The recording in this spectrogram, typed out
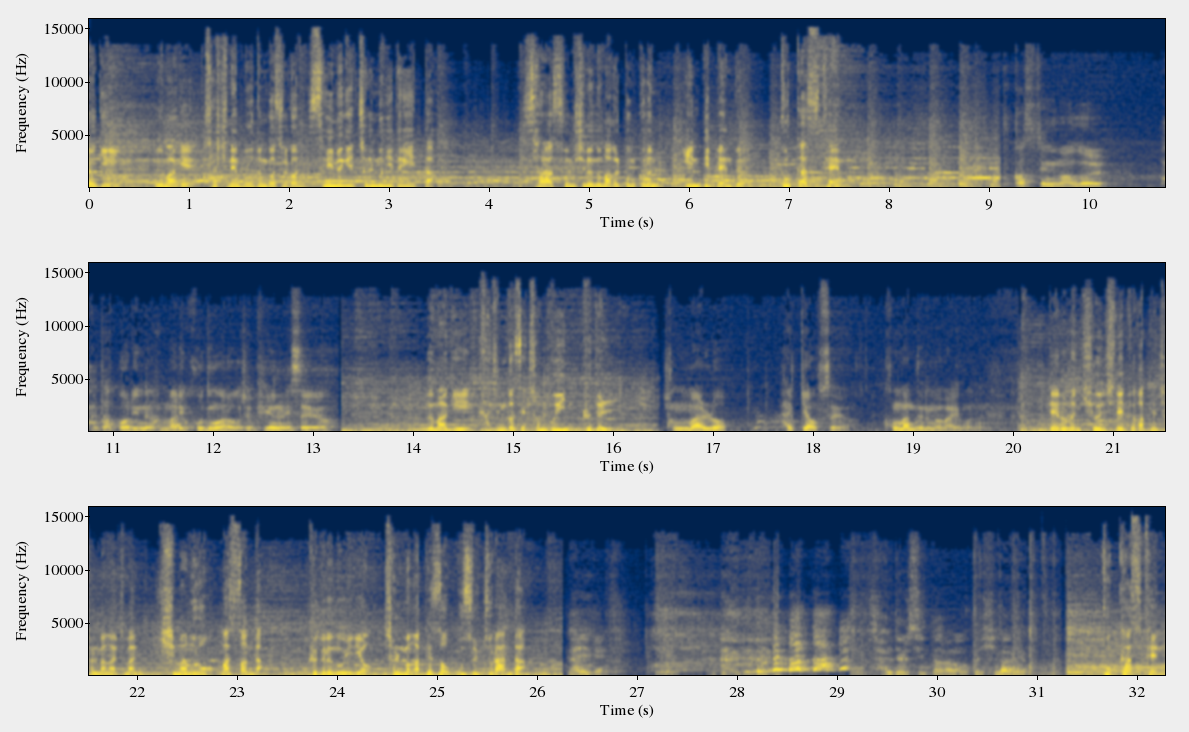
여기 음악에 자신의 모든 것을 건 세 명의 젊은이들이 있다. 살아 숨쉬는 음악을 꿈꾸는 인디 밴드 국가스텐. 북카스텐 음악을 팔딱거리는 한 마리 고등어라고 좀 표현을 했어요. 음악이 가진 것의 전부인 그들. 정말로 할 게 없어요. 곡 만드는 거 말고는. 때로는 현실의 벽 앞에 절망하지만 희망으로 맞선다. 그들은 오히려 절망 앞에서 웃을 줄 안다. 잘 될 수 있다라는 어떤 희망이요? 국카스텐.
